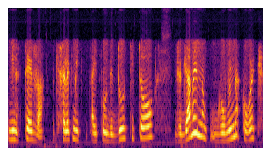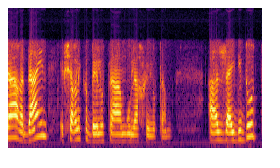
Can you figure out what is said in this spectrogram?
מן הטבע, כחלק מההתמודדות איתו, וגם אם הם גורמים לקורא צער, עדיין אפשר לקבל אותם ולהכיל אותם. אז הידידות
